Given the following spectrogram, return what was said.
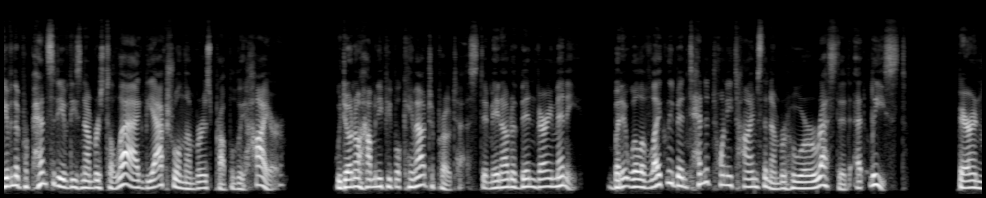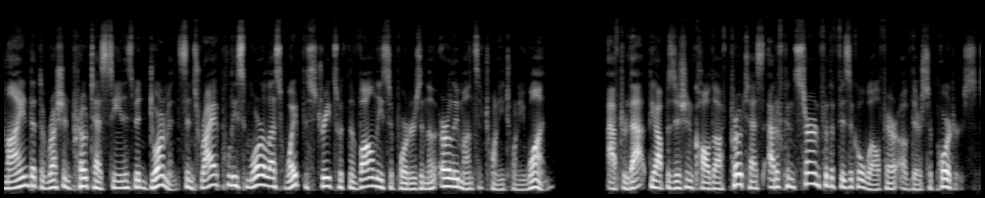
Given the propensity of these numbers to lag, the actual number is probably higher. We don't know how many people came out to protest. It may not have been very many but it will have likely been 10 to 20 times the number who were arrested, at least. Bear in mind that the Russian protest scene has been dormant since riot police more or less wiped the streets with Navalny supporters in the early months of 2021. After that, the opposition called off protests out of concern for the physical welfare of their supporters.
